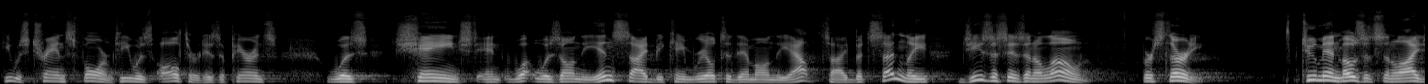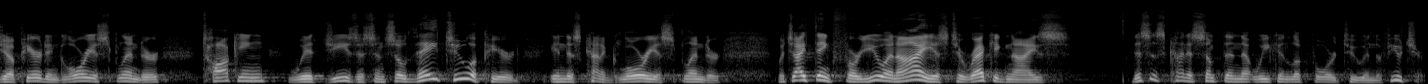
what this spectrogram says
he was transformed, he was altered, his appearance was changed, and what was on the inside became real to them on the outside. But suddenly, Jesus isn't alone. Verse 30 Two men, Moses and Elijah, appeared in glorious splendor talking with Jesus. And so they too appeared in this kind of glorious splendor, which I think for you and I is to recognize this is kind of something that we can look forward to in the future.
